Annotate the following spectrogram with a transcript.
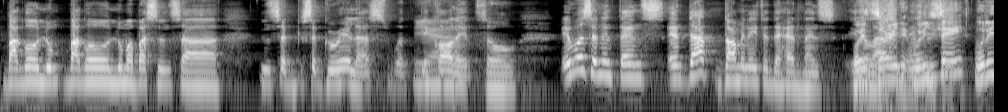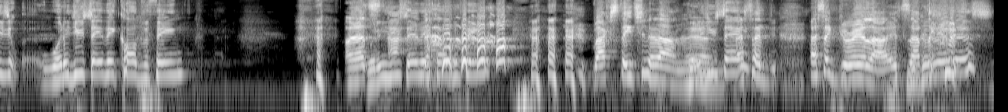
bago lum, bago lumabas dun sa dun sa sa gorillas what they call it. So it was an intense and that dominated the headlines. in Wait, the last sorry. What did you say? What did you What did you say they called the thing? Oh, that's, What did you say they uh, called the thing? backstage na lang. What did you say? I said I said gorilla. It's The not gorillas?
